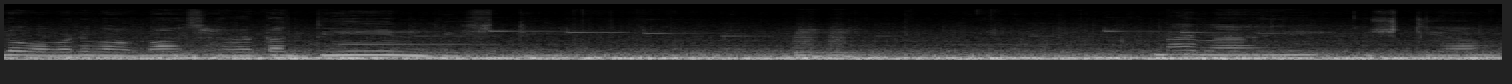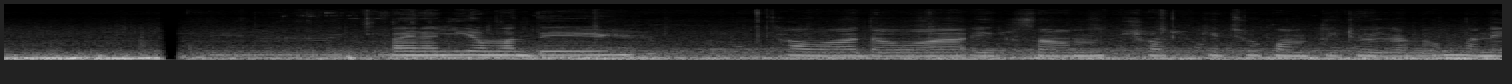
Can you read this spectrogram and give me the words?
দেখাল বাবারে বাবা, সারাটা দিন বৃষ্টি। বাই বাই, বৃষ্টিয়া। ফাইনালি আমাদের খাওয়া দাওয়া এক্সাম সব কিছু কমপ্লিট হয়ে গেল। মানে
